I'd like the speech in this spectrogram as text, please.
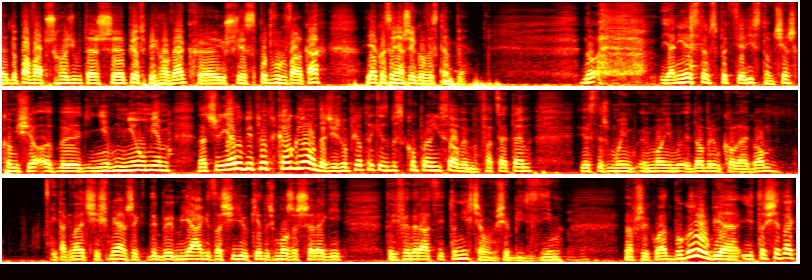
E, Do Pawła przychodził też e, Piotr Piechowiak, e, już jest po dwóch walkach. Jak oceniasz jego występy? No, ja nie jestem specjalistą, ciężko mi się, nie, nie umiem, znaczy ja lubię Piotrka oglądać, bo Piotrek jest bezkompromisowym facetem, jest też moim, moim dobrym kolegą. I tak nawet się śmiałem, że gdybym ja zasilił kiedyś może szeregi tej federacji, to nie chciałbym się bić z nim. Na przykład, bo go lubię i to się tak,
